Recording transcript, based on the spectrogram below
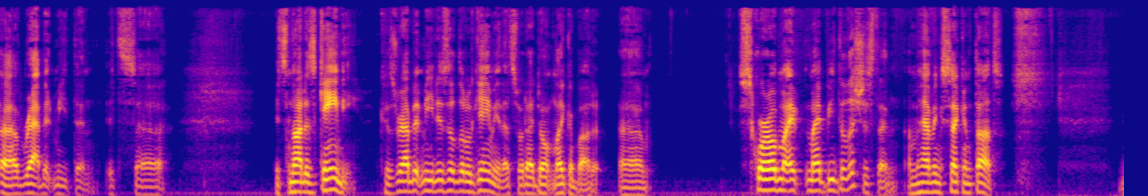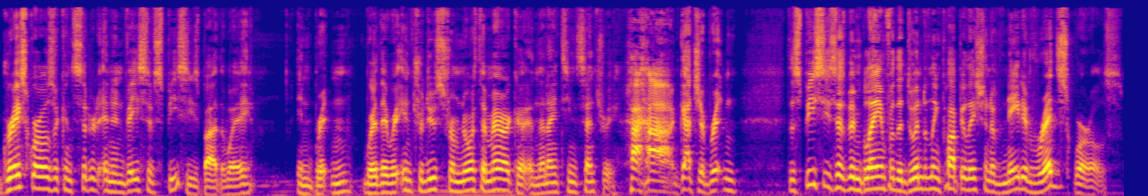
uh, rabbit meat then. It's uh, it's not as gamey because rabbit meat is a little gamey. That's what I don't like about it. Um, squirrel might might be delicious then. I'm having second thoughts. Gray squirrels are considered an invasive species, by the way, in Britain, where they were introduced from North America in the 19th century. Ha ha! Gotcha, Britain. The species has been blamed for the dwindling population of native red squirrels.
